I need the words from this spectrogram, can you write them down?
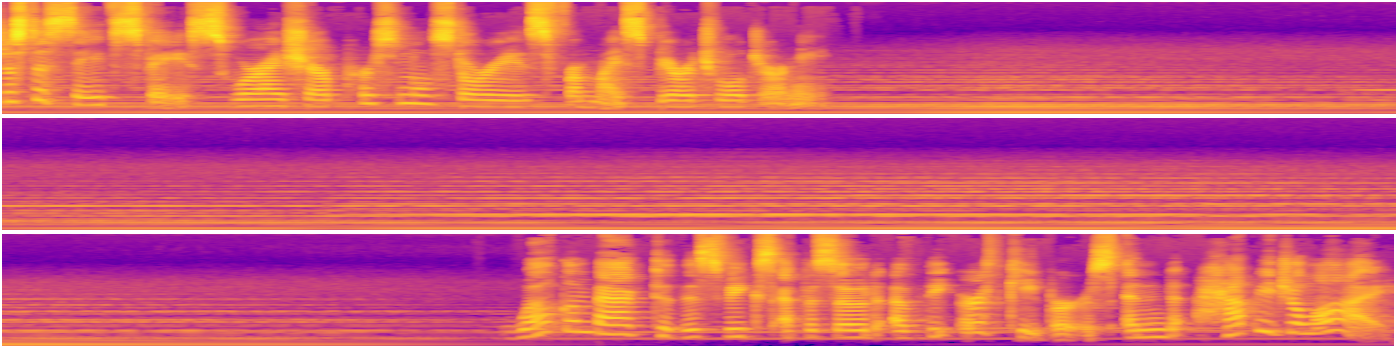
just a safe space where I share personal stories from my spiritual journey. Welcome back to this week's episode of The Earth Keepers and happy July!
